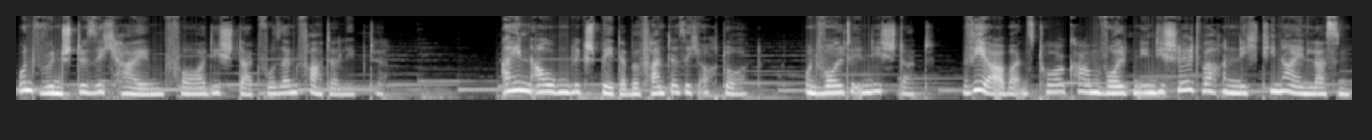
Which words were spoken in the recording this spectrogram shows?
und wünschte sich heim vor die Stadt, wo sein Vater lebte. Einen Augenblick später befand er sich auch dort und wollte in die Stadt. Wie er aber ins Tor kam, wollten ihn die Schildwachen nicht hineinlassen,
